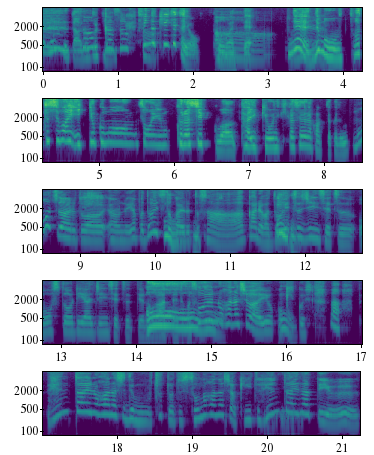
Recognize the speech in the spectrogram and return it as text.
思ってた、あの時。みんな聞いてたよ、こうやって。ねでも私は一曲もそういうクラシックは大教に聞かせなかったけど、モーツァルトはあのやっぱドイツとかいるとさ、彼はドイツ人説、オーストリア人説っていうのがあったりとかそういうの話はよく聞くし、まあ変態の話でもちょっと私その話は聞いて変態だっていう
